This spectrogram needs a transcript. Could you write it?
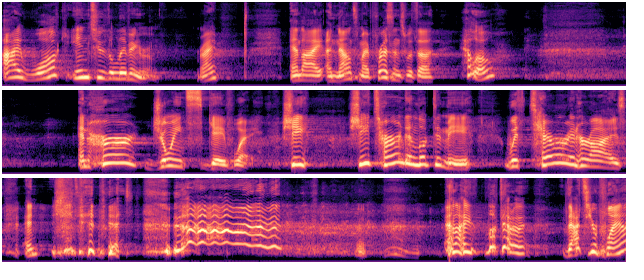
I walk into the living room, right? And I announce my presence with a hello. And her joints gave way. She, she turned and looked at me with terror in her eyes, and she did this. and I looked at her that's your plan?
